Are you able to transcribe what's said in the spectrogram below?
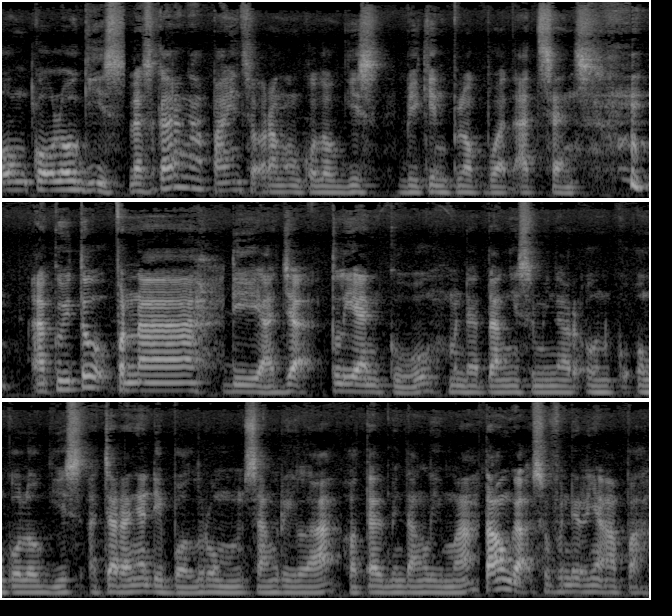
onkologis. Lah sekarang ngapain seorang onkologis bikin blog buat AdSense? Aku itu pernah diajak klienku mendatangi seminar onk onkologis, acaranya di Ballroom Sangrila, Hotel Bintang 5. Tahu nggak souvenirnya apa?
